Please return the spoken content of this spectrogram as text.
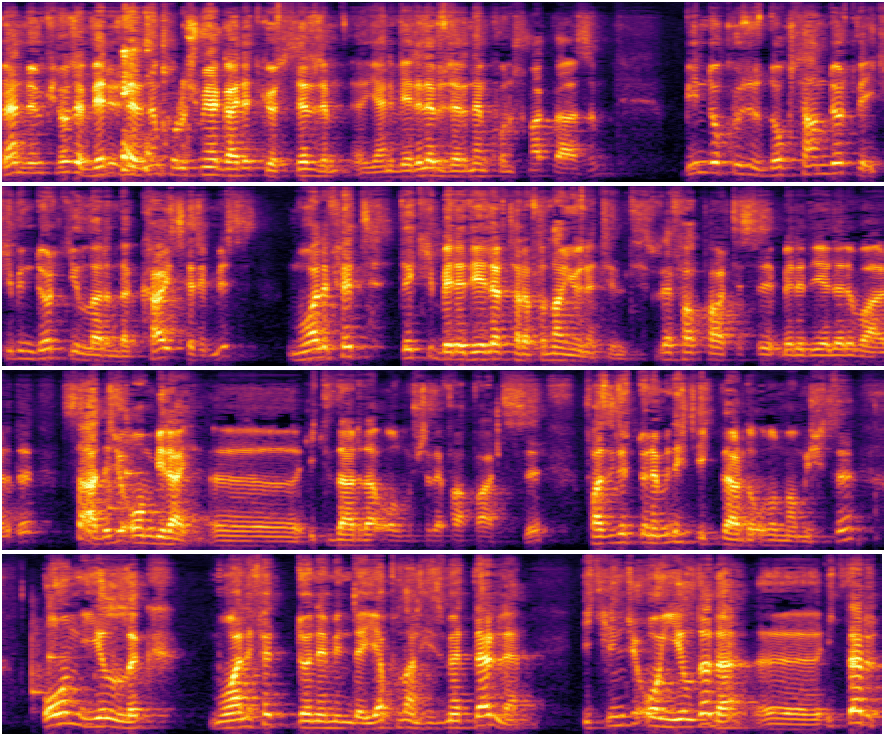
Ben mümkün olunca veri üzerinden konuşmaya gayret gösteririm. E, Yani veriler üzerinden konuşmak lazım. 1994 ve 2004 yıllarında Kayserimiz muhalefetteki belediyeler tarafından yönetildi. Refah Partisi belediyeleri vardı. Sadece 11 ay e, iktidarda olmuştu Refah Partisi. Fazilet döneminde hiç iktidarda olunmamıştı. 10 yıllık muhalefet döneminde yapılan hizmetlerle ikinci 10 yılda da e, iktidar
